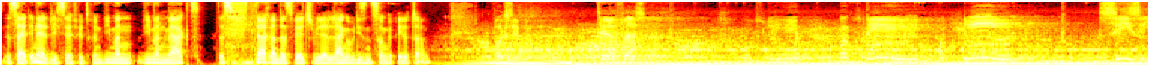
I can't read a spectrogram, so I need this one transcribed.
ist halt inhaltlich sehr viel drin, wie man wie man merkt, dass daran, dass wir jetzt schon wieder lange über diesen Song geredet haben. Foxy, TFS, Foxy, Foxy, Foxy. Season.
